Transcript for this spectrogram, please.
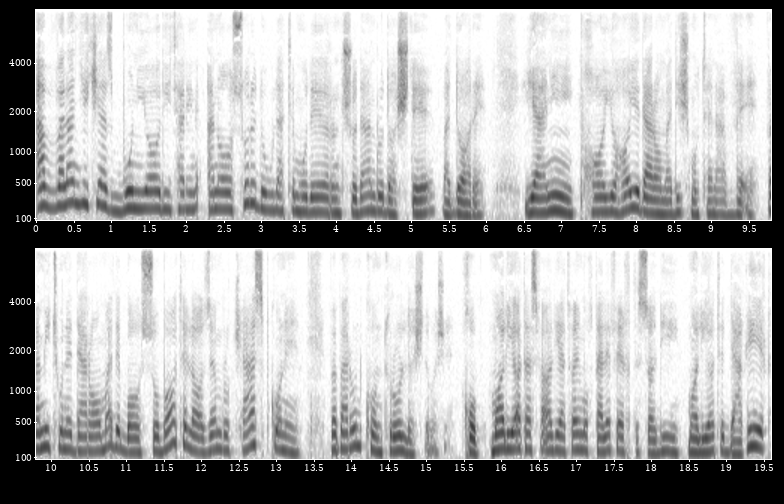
اولا یکی از بنیادی ترین عناصر دولت مدرن شدن رو داشته و داره یعنی پایه های درآمدیش متنوعه و می‌تونه درآمد با ثبات لازم رو کسب کنه و بر اون کنترل داشته باشه. خب مالیات از فعالیت های مختلف اقتصادی مالیات دقیق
